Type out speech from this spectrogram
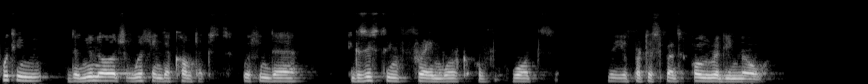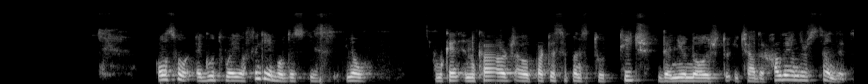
putting the new knowledge within the context, within the existing framework of what the participants already know. Also, a good way of thinking about this is, you know, we can encourage our participants to teach the new knowledge to each other, how they understand it,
